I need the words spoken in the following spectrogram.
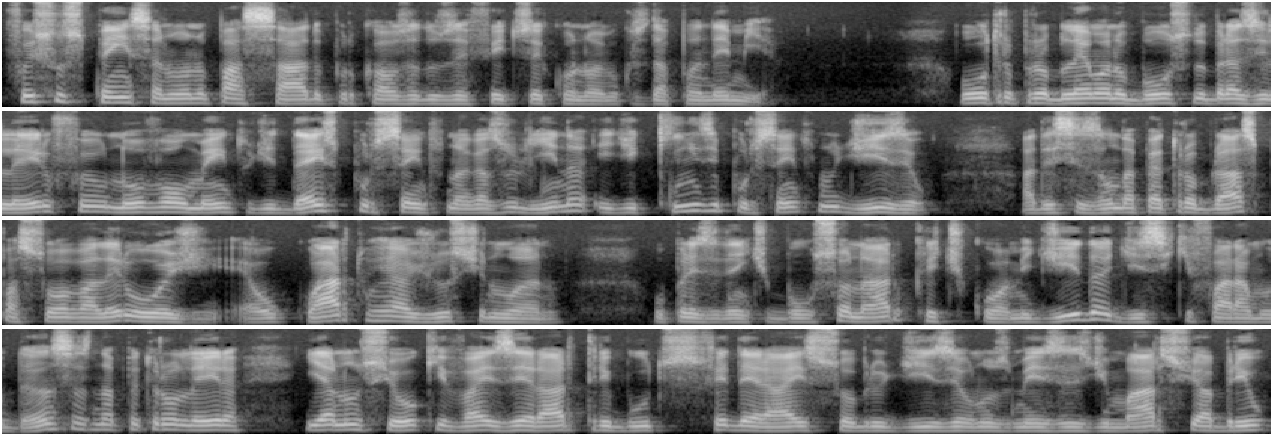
foi suspensa no ano passado por causa dos efeitos econômicos da pandemia. Outro problema no bolso do brasileiro foi o novo aumento de 10% na gasolina e de 15% no diesel. A decisão da Petrobras passou a valer hoje, é o quarto reajuste no ano. O presidente Bolsonaro criticou a medida, disse que fará mudanças na petroleira e anunciou que vai zerar tributos federais sobre o diesel nos meses de março e abril,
